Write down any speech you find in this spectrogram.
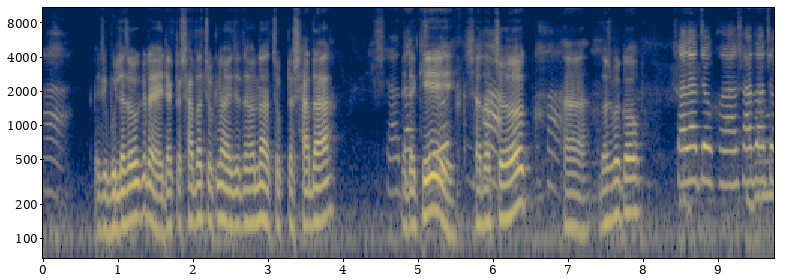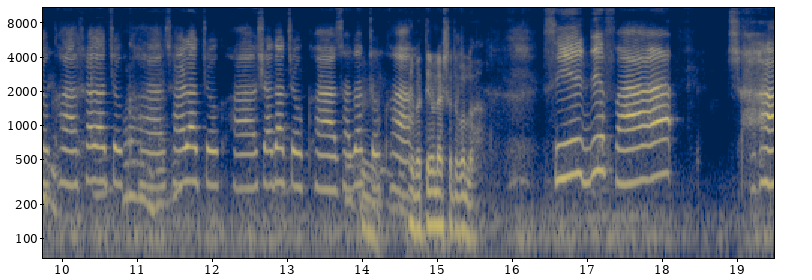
হ্যাঁ। যে বুঝলা যাব কেন এটা একটা সাদা চোখ না? এই যে দেখো না চোখটা সাদা। এটা কি? সাদা হ্যাঁ। চোখ? হ্যাঁ। হ্যাঁ। দশ বার কও। সাদা চোখ হ্যাঁ। সাদা চোখ সাদা চোখ সাদা চোখ সাদা চোখ সাদা চোখ এবার তিনটা একসাথে বলো। সিন ফা হা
